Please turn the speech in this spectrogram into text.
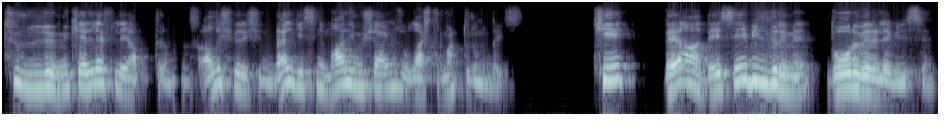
türlü mükellefle yaptığımız alışverişin belgesini mali müşavirimize ulaştırmak durumundayız. Ki BA, BS bildirimi doğru verilebilsin.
